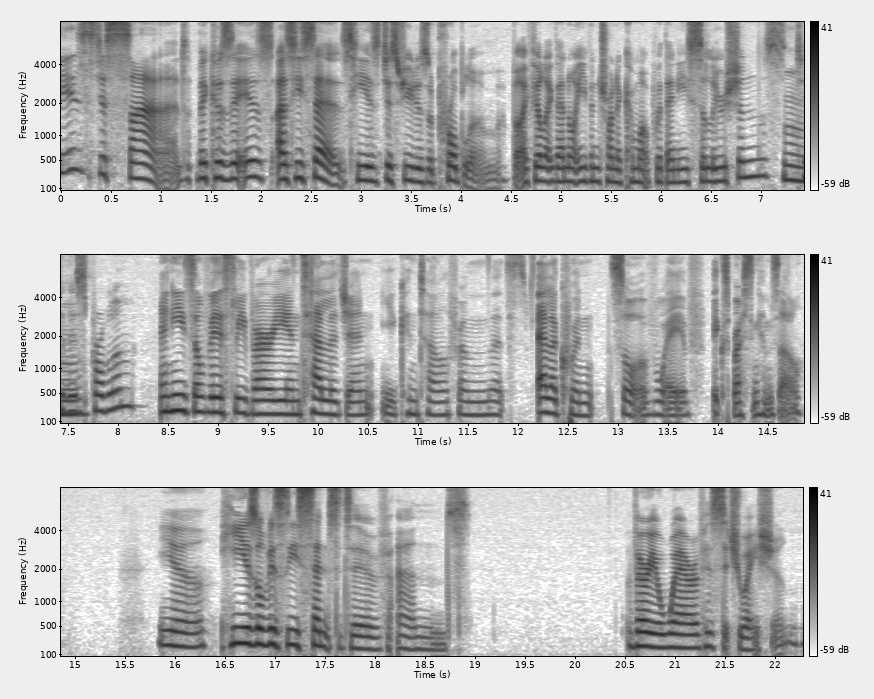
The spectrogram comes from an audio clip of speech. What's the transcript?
It is just sad because it is, as he says, he is just viewed as a problem. But I feel like they're not even trying to come up with any solutions to this problem. And he's obviously very intelligent, you can tell from this eloquent sort of way of expressing himself. Yeah. He is obviously sensitive and very aware of his situation.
